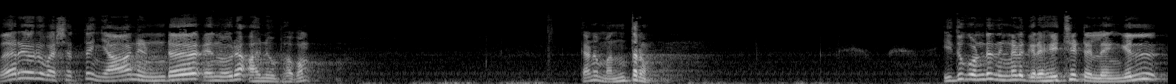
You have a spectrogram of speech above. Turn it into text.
വേറെ ഒരു വശത്ത് ഞാനുണ്ട് എന്നൊരു അനുഭവം. കാരണം മന്ത്രം. ഇതുകൊണ്ട് നിങ്ങൾ ഗ്രഹിച്ചിട്ടില്ലെങ്കിൽ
